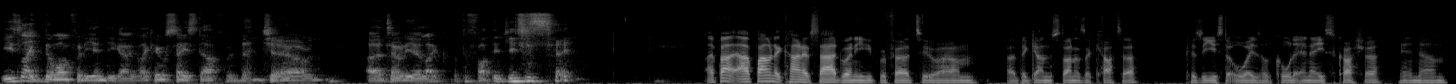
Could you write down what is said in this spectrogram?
he's like the one for the indie guys. Like he'll say stuff, and then JR and uh, Tony are like, "What the fuck did you just say?" I found I found it kind of sad when he referred to um uh, the gunstun as a cutter, because he used to always call it an ace crusher in um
